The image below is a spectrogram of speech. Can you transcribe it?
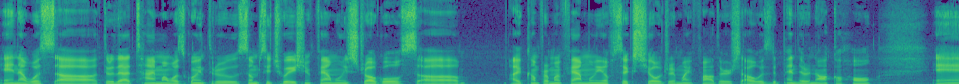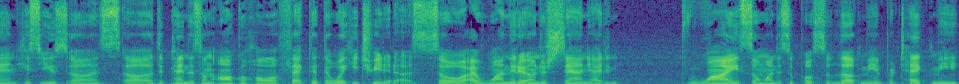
And I was, uh, through that time, I was going through some situation, family struggles. Uh, I come from a family of six children. My father's always dependent on alcohol. And his use, uh, uh, dependence on alcohol affected the way he treated us. So I wanted to understand. I didn't why someone is supposed to love me and protect me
